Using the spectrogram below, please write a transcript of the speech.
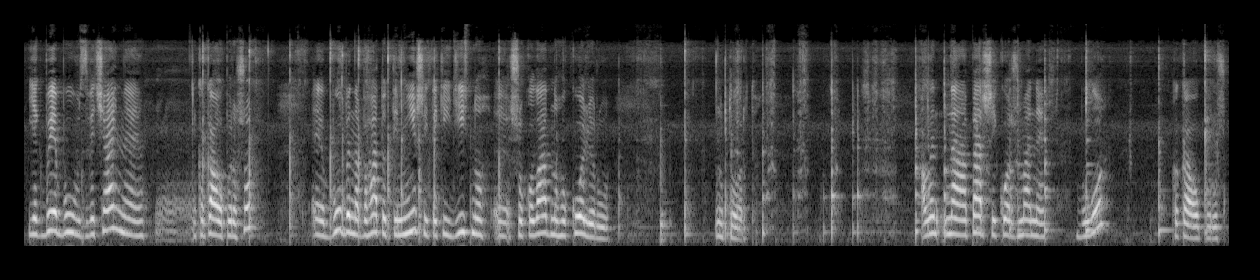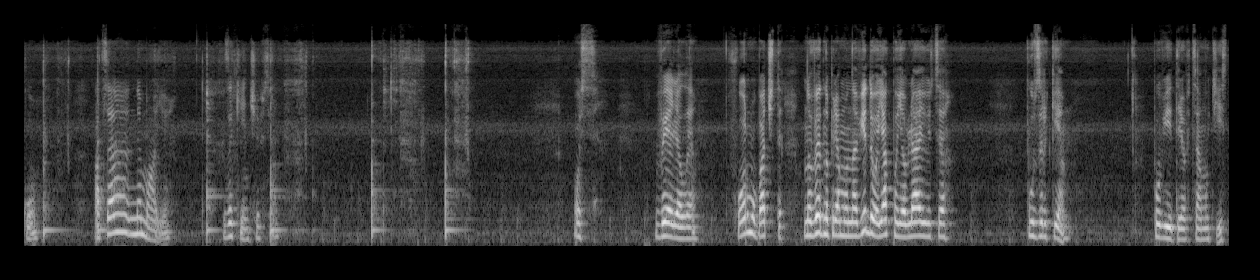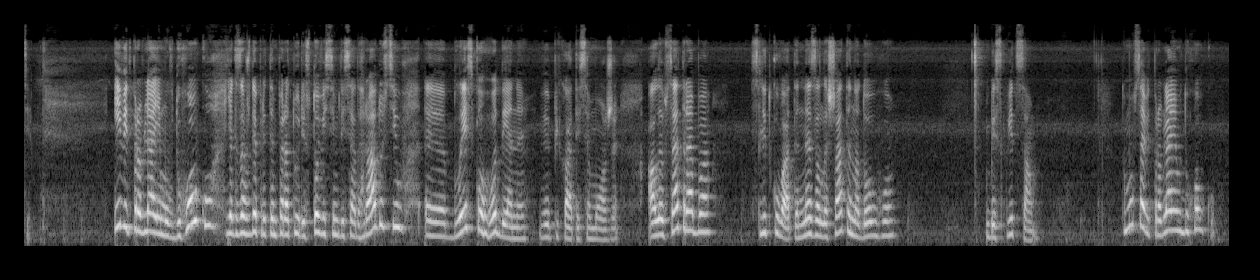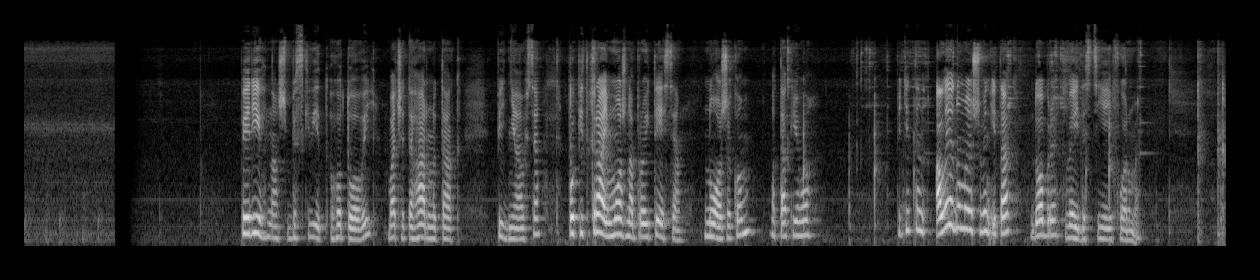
Якби був звичайний какао-порошок, е, був би набагато темніший, такий дійсно е, шоколадного кольору торт. Але на перший корж в мене було какао-порошку, а це немає. Закінчився. Ось виляли форму, бачите, воно видно прямо на відео, як появляються пузирки повітря в цьому тісті. І відправляємо в духовку, як завжди, при температурі 180 градусів, е, близько години випікатися може. Але все треба слідкувати, не залишати надовго бісквіт сам. Тому все відправляємо в духовку. Пиріг наш бісквіт готовий. Бачите, гарно так піднявся. Попід край можна пройтися ножиком. Отак його підійти. Але я думаю, що він і так добре вийде з цієї форми.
